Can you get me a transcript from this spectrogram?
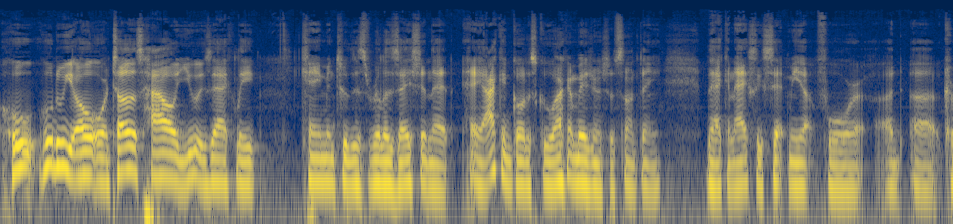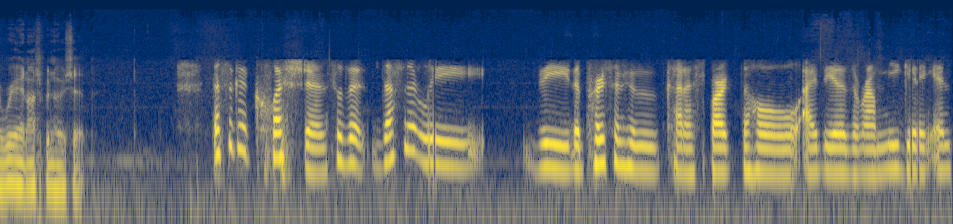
who who do we owe, or tell us how you exactly came into this realization that hey, I can go to school, I can major into something that can actually set me up for a, a career in entrepreneurship. That's a good question. So that definitely the the person who kind of sparked the whole ideas around me getting in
